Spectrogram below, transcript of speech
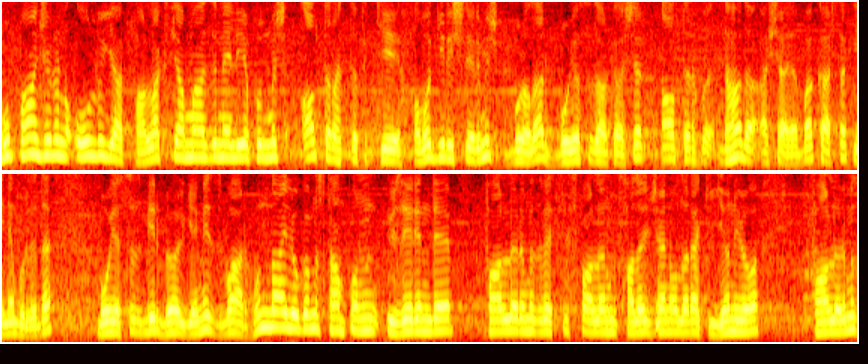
Bu panjurun olduğu yer parlak siyah malzemeyle yapılmış. Alt taraftaki hava girişlerimiz buralar boyasız arkadaşlar. Alt tarafı daha da aşağıya bakarsak yine burada da boyasız bir bölgemiz var. Hyundai logomuz tamponun üzerinde. Farlarımız ve sis farlarımız halojen olarak yanıyor. Farlarımız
